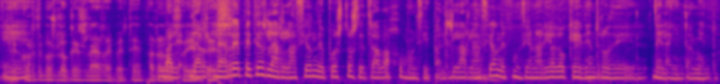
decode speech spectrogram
Eh, Recordemos lo que es la RPT para los oyentes. La, RPT es la relación de puestos de trabajo municipales, es la relación de funcionariado que hay dentro del ayuntamiento.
